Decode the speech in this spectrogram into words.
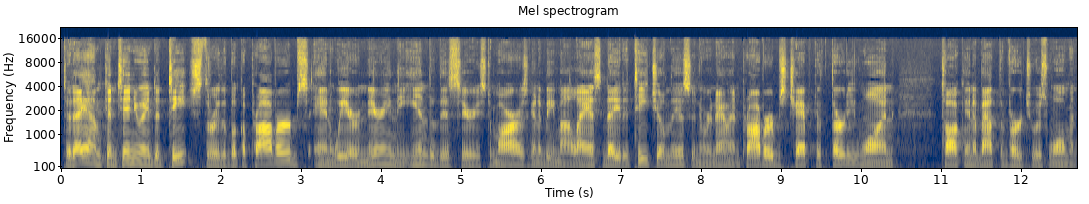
Today I'm continuing to teach through the book of Proverbs, and we are nearing the end of this series. Tomorrow is going to be my last day to teach on this, and we're now in Proverbs chapter 31, talking about the virtuous woman.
